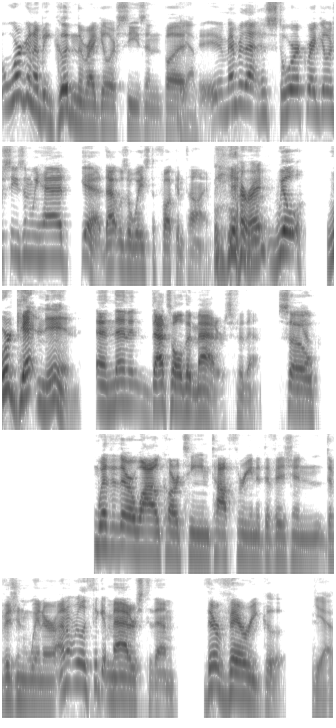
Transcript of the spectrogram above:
we're gonna be good in the regular season, but Yeah. eh, remember that historic regular season we had? Yeah, that was a waste of fucking time. yeah, right? We'll we're getting in, and then it, that's all that matters for them. So Yep. whether they're a wild card team, top three in a division, division winner, I don't really think it matters to them. They're very good. Yeah.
